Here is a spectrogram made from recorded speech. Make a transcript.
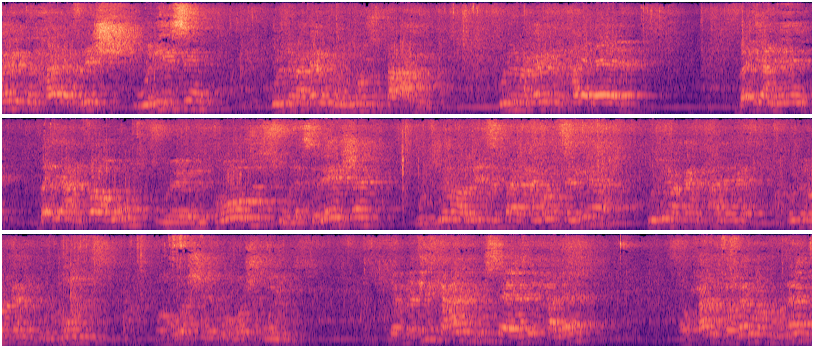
كانت الحالة فريش وريسنج كل ما كان البروجنوزس بتاعها عالي كل ما كانت الحالة bad bad يعني إيه؟ bad يعني فيها wound و bruises و laceration وال general status بتاع الحيوان سيئه كل ما كانت الحالة إيه؟ كل ما كانت ال prognosis ما هوش ما هوش كويس لما تيجي تعالج مثل هذه الحالات أو حالة vaginal prolapse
